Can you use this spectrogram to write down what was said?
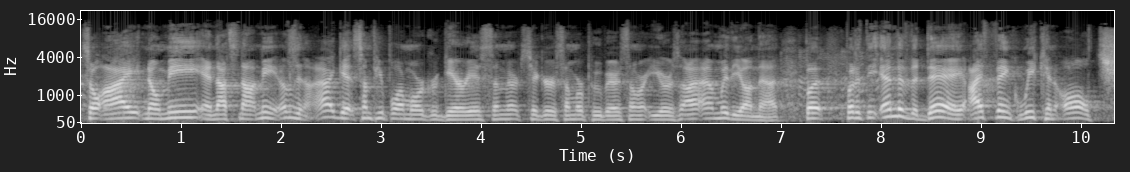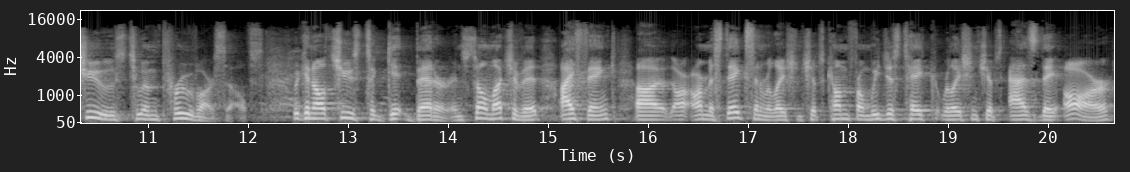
so I know me, and that's not me. Listen, I get some people are more gregarious, some are Tigger, some are Pooh Bear, some are Eeyores. I, I'm with you on that. But, but at the end of the day, I think we can all choose to improve ourselves we can all choose to get better. And so much of it, I think, uh, our, our mistakes in relationships come from we just take relationships as they are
